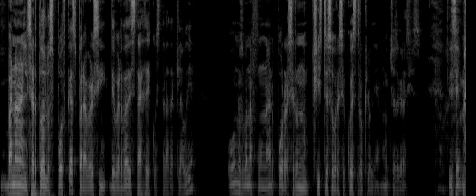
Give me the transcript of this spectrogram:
van a analizar todos los podcasts para ver si de verdad está secuestrada Claudia. O nos van a funar por hacer un chiste sobre secuestro, Claudia. Muchas gracias. Dice.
